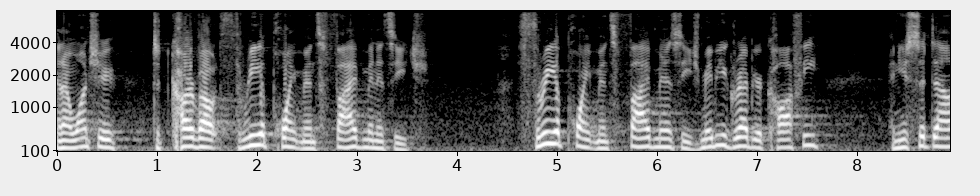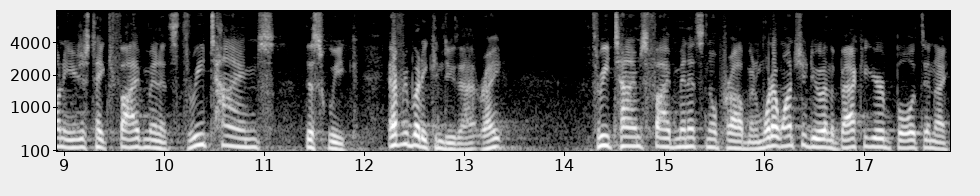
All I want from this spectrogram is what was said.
and I want you to carve out three appointments, five minutes each. Three appointments, five minutes each. Maybe you grab your coffee and you sit down and you just take five minutes, three times this week. Everybody can do that, right? Three times five minutes, no problem. And what I want you to do in the back of your bulletin, I,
